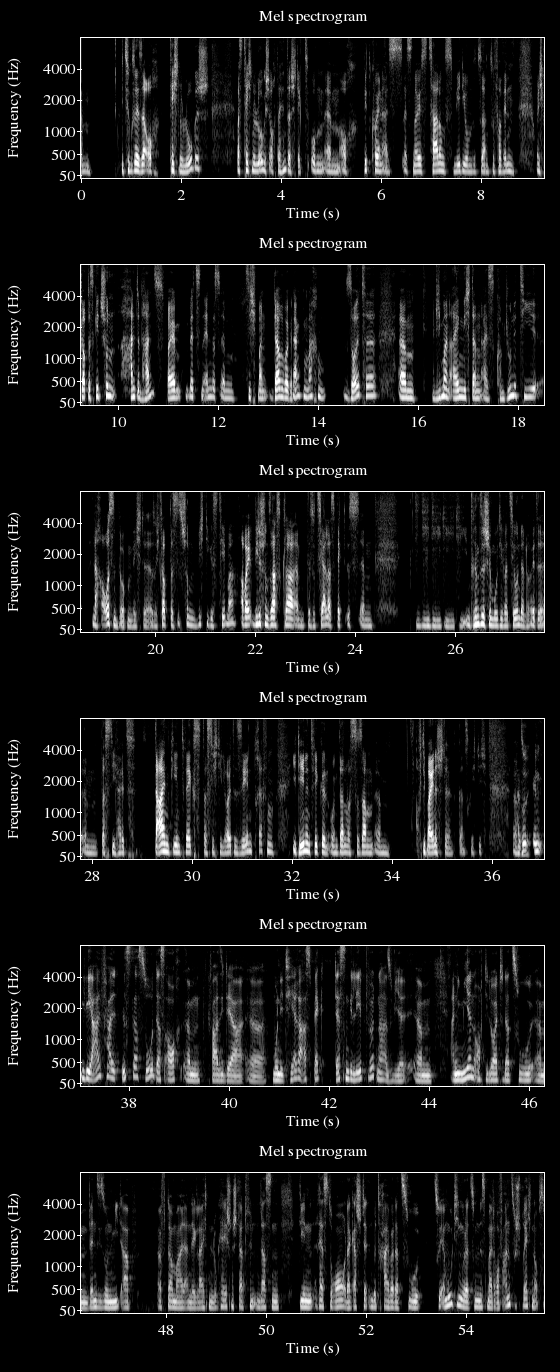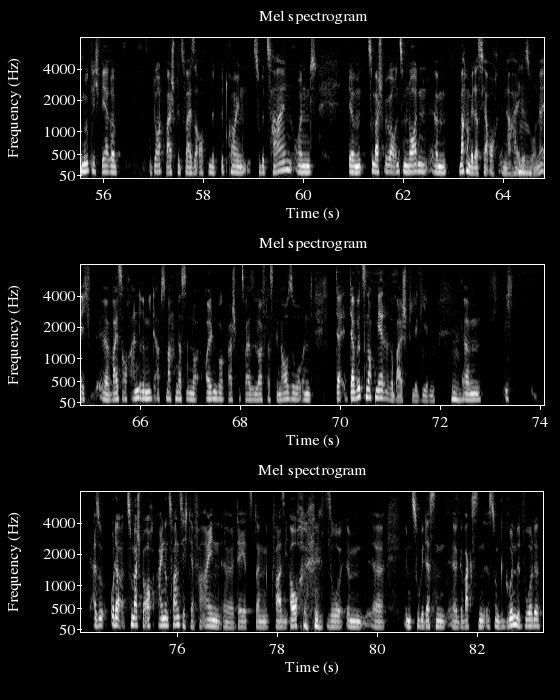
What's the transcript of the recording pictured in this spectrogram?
beziehungsweise auch technologisch was technologisch auch dahinter steckt, um ähm, auch Bitcoin als, als neues Zahlungsmedium sozusagen zu verwenden. Und ich glaube, das geht schon Hand in Hand, weil letzten Endes ähm, sich man darüber Gedanken machen sollte, ähm, wie man eigentlich dann als Community nach außen wirken möchte. Also ich glaube, das ist schon ein wichtiges Thema. Aber wie du schon sagst, klar, ähm, der soziale Aspekt ist ähm, die, die, die, die, die intrinsische Motivation der Leute, ähm, dass die halt dahingehend wächst, dass sich die Leute sehen, treffen, Ideen entwickeln und dann was zusammen ähm, auf die Beine stellen. Ganz richtig. Also ähm. im Idealfall ist das so, dass auch ähm, quasi der äh, monetäre Aspekt dessen gelebt wird. Ne? Also wir ähm, animieren auch die Leute dazu, ähm, wenn sie so ein Meetup öfter mal an der gleichen Location stattfinden lassen, den Restaurant- oder Gaststättenbetreiber dazu zu ermutigen oder zumindest mal darauf anzusprechen, ob es möglich wäre, dort beispielsweise auch mit Bitcoin zu bezahlen. Und ähm, zum Beispiel bei uns im Norden ähm, machen wir das ja auch in der Heide mhm. so. Ne? Ich äh, weiß auch, andere Meetups machen das. In Oldenburg beispielsweise läuft das genauso. Und da, da wird es noch mehrere Beispiele geben. Mhm. Ähm, ich, also, oder zum Beispiel auch 21, der Verein, äh, der jetzt dann quasi auch so im, äh, im Zuge dessen äh, gewachsen ist und gegründet wurde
